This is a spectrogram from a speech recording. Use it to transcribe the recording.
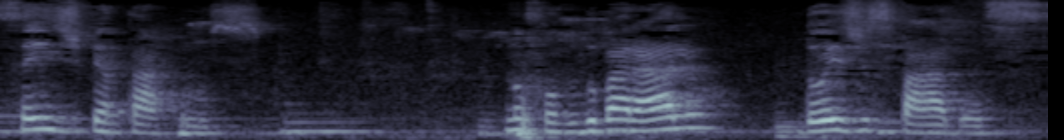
Seis de pentáculos. No fundo do baralho, dois de espadas.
